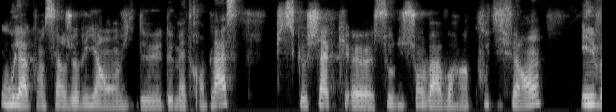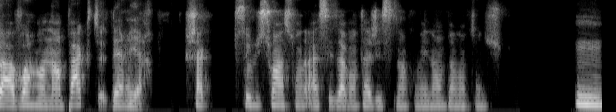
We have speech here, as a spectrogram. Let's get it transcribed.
ou la conciergerie a envie de, mettre en place, puisque chaque solution va avoir un coût différent et va avoir un impact derrière. Chaque solution a, son, a ses avantages et ses inconvénients, bien entendu. Mmh.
